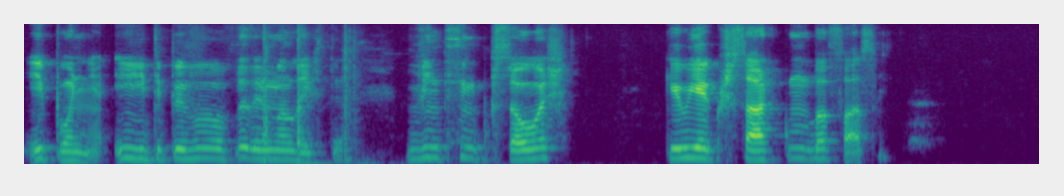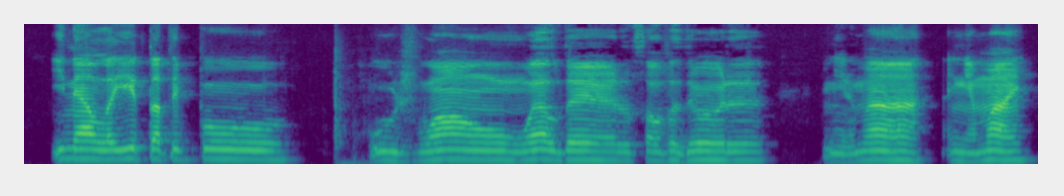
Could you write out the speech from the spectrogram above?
e ponha. E tipo, eu vou fazer uma lista de 25 pessoas que eu ia gostar que me bafassem. E nela ia estar tipo o João, o Helder, o Salvador, a minha irmã, a minha mãe.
